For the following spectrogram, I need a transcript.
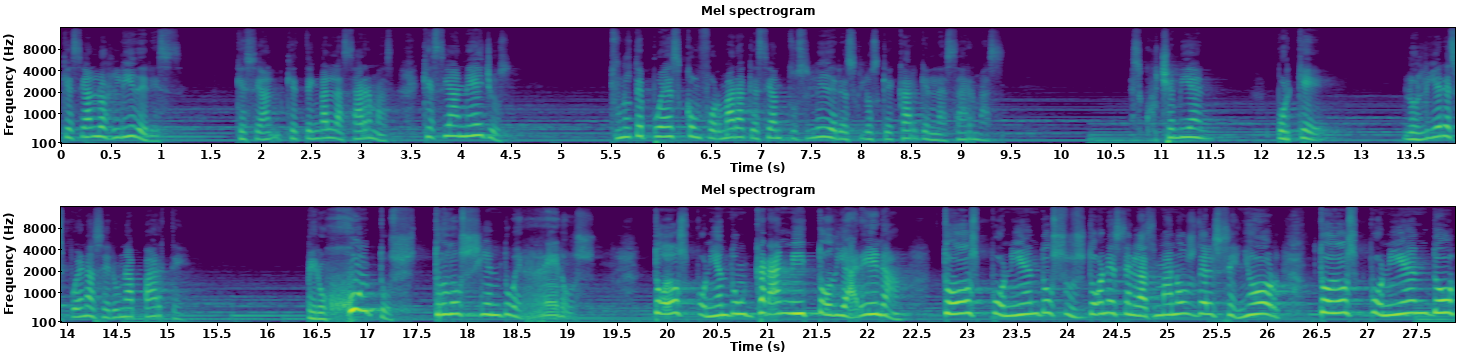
que sean los líderes, que, sean, que tengan las armas, que sean ellos. Tú no te puedes conformar a que sean tus líderes los que carguen las armas. Escuchen bien, porque los líderes pueden hacer una parte, pero juntos todos siendo herreros, todos poniendo un granito de arena, todos poniendo sus dones en las manos del Señor, todos poniendo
